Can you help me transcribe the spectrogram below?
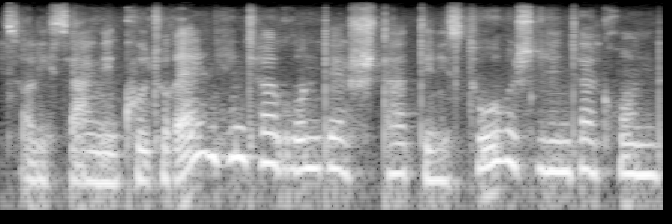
wie soll ich sagen, den kulturellen Hintergrund der Stadt, den historischen Hintergrund.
